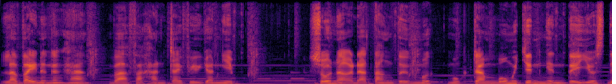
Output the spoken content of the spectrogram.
là vay nợ ngân hàng và phát hành trái phiếu doanh nghiệp. Số nợ đã tăng từ mức 149.000 tỷ USD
